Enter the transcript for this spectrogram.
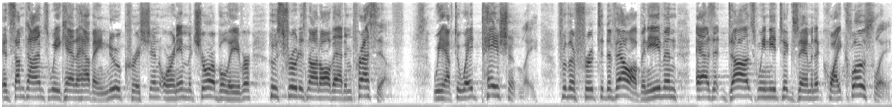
And sometimes we can have a new Christian or an immature believer whose fruit is not all that impressive. We have to wait patiently for the fruit to develop. And even as it does, we need to examine it quite closely.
